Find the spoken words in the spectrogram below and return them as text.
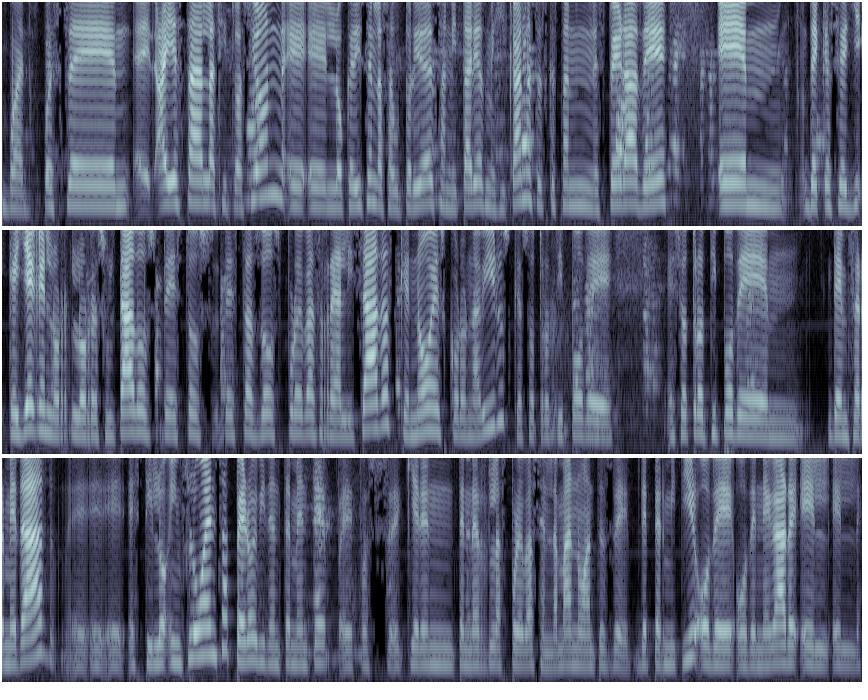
Bueno, pues eh, eh, ahí está la situación. Eh, lo que dicen las autoridades sanitarias mexicanas es que están en espera de, em, de que, se, que lleguen los resultados de, estos, de estas dos pruebas realizadas, que no es coronavirus, que es otro tipo de, es otro tipo de, em, de enfermedad, eh, eh, estilo influenza, pero evidentemente eh, pues quieren tener las pruebas en la mano antes de, permitir o de, o de negar el, el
